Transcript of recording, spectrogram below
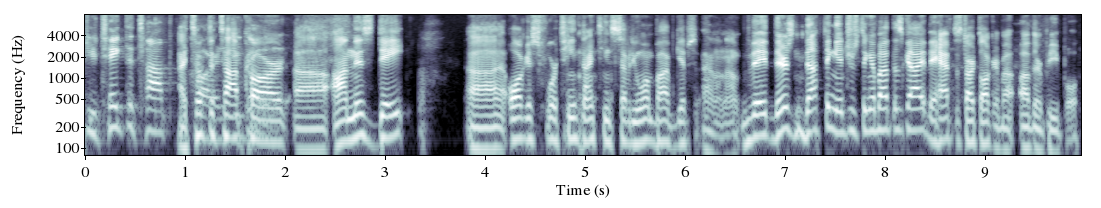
thing. You take the top. I took the top you go with card uh, on this date, uh, August 14th, 1971. Bob Gibson. I don't know. They, there's nothing interesting about this guy. They have to start talking about other people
